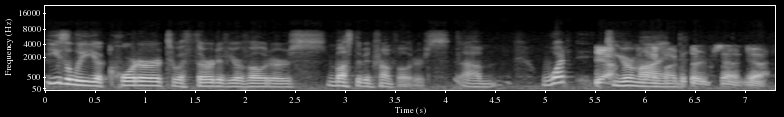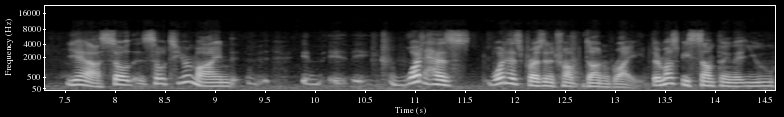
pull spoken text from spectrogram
easily a quarter to a third of your voters must have been Trump voters. Um, what yeah, to your mind? to thirty percent. Yeah. Yeah. So so to your mind, what has what has President Trump done right? There must be something that you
